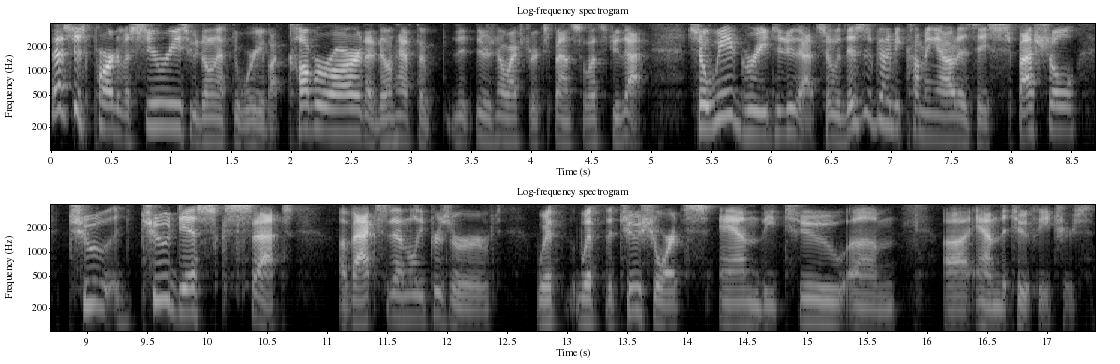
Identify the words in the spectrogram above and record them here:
that's just part of a series. We don't have to worry about cover art. I don't have to there's no extra expense so let's do that. So we agreed to do that. So this is going to be coming out as a special two two disc set of accidentally preserved with with the two shorts and the two um, uh, and the two features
